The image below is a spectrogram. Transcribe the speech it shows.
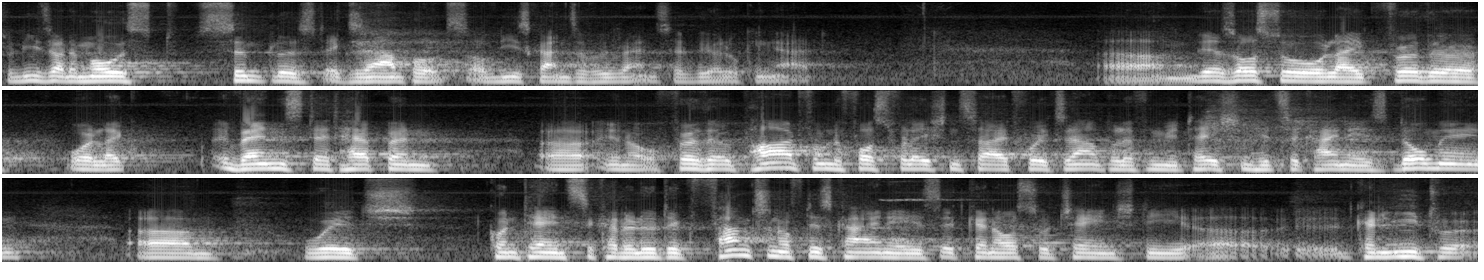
So these are the most simplest examples of these kinds of events that we are looking at. Um, there's also like further or like events that happen uh, you know, further apart from the phosphorylation site. For example, if a mutation hits a kinase domain, um, which contains the catalytic function of this kinase, it can also change the, uh, it can lead to,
